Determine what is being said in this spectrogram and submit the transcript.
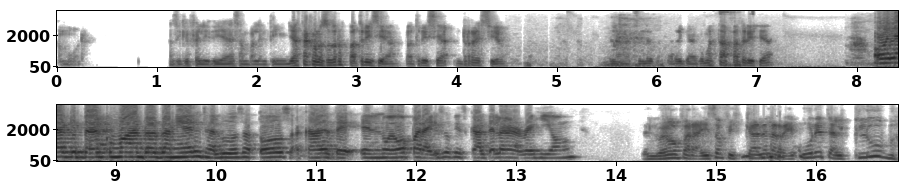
amor. Así que feliz día de San Valentín. Ya está con nosotros Patricia, Patricia Recio, de la Nación de Costa Rica. ¿Cómo estás, Patricia? Hola, ¿qué tal? ¿Cómo andas, Daniel? Saludos a todos acá desde el nuevo paraíso fiscal de la región. El nuevo paraíso fiscal de la región. Únete al club,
